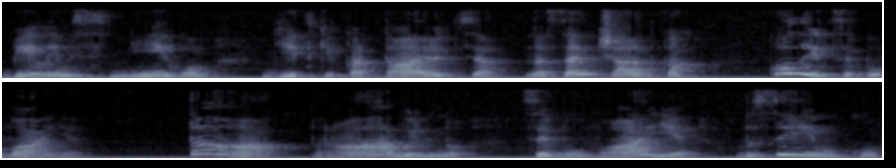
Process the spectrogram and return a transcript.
білим снігом, дітки катаються на санчатках. Коли це буває? Так, правильно, це буває взимку.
